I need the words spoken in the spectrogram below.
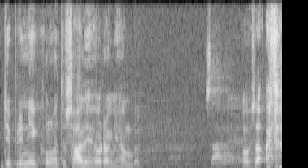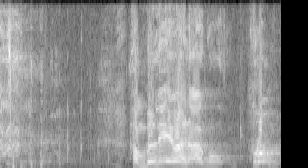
Jepri Nicole atau Saleh orangnya humble? Salah. Oh, sa humble nih mana? Aku kurang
